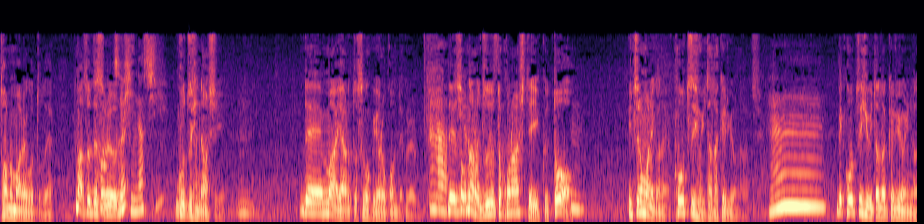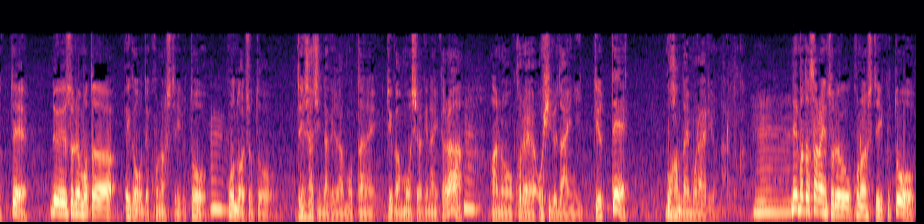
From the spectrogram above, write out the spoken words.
頼まれ事で。まあそれでそれをね。交通費なし？交通費なし、でまあやるとすごく喜んでくれる、まあでそんなのずっとこなしていくと、いつの間にかね交通費をいただけるようになるんですよ。で交通費をいただけるようになってでそれをまた笑顔でこなしていると、今度はちょっと電車賃だけじゃもったいないっていうか申し訳ないから、あのこれお昼代にって言ってご飯代もらえるようになるとか、でまたさらにそれをこなしていくと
